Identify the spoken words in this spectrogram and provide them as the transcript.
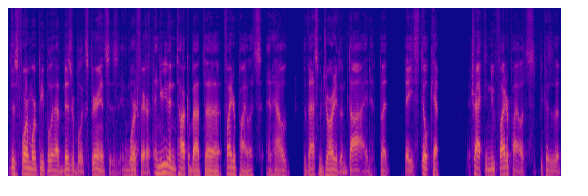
there's far more people that have miserable experiences in warfare. Yeah. And you even talk about the fighter pilots and how the vast majority of them died, but they still kept attracting new fighter pilots because of the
